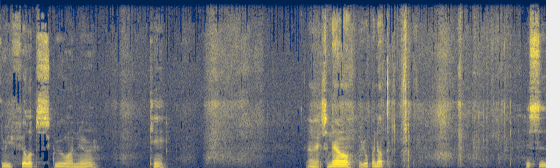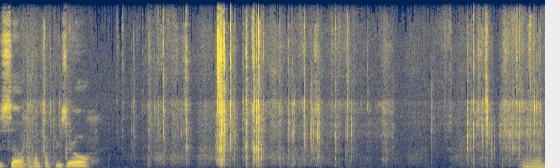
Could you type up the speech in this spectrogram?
three Phillips screw on there. Okay. Alright, so now we open up. This is uh, 1.30. And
